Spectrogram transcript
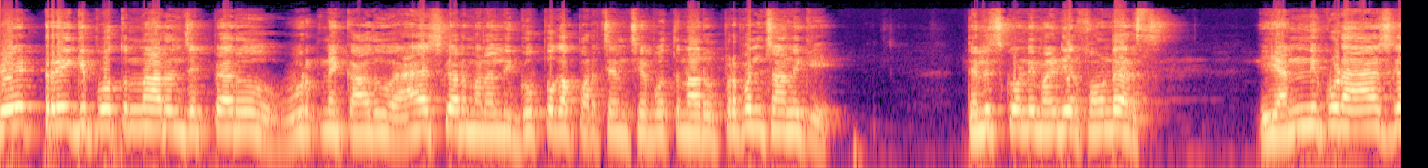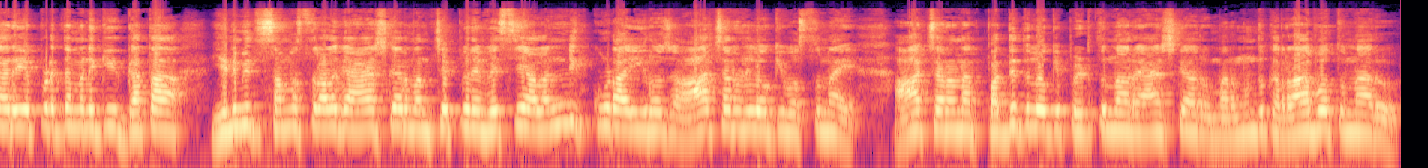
పేట్రేగిపోతున్నారని చెప్పారు. ఊరికనే కాదు యాష్ గారు మనల్ని గొప్పగా పరిచయం చేయబోతున్నారు ప్రపంచానికి. తెలుసుకోండి మై డియర్ ఫౌండర్స్. ఇవన్నీ కూడా యాష్ గారు ఎప్పుడైతే మనకి గత ఎనిమిది సంవత్సరాలుగా యాష్ గారు మనం చెప్పిన విషయాలన్నీ కూడా ఈరోజు ఆచరణలోకి వస్తున్నాయి. ఆచరణ పద్ధతిలోకి పెడుతున్నారు యాష్ గారు. మన ముందుకు రాబోతున్నారు.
